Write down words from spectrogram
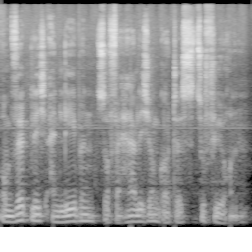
um wirklich ein Leben zur Verherrlichung Gottes zu führen.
